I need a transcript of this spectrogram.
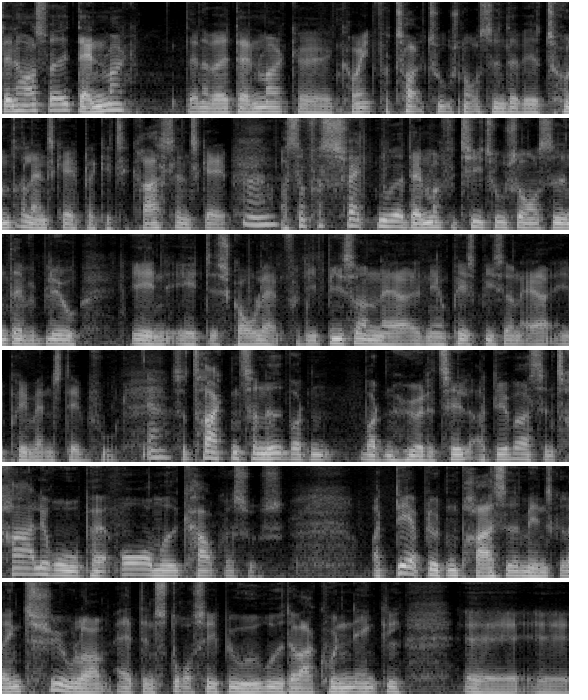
den har også været i Danmark, den har været i Danmark, øh, kom ind for 12.000 år siden, der var et tundralandskab, der gik til græslandskab. Mm. Og så forsvandt den ud af Danmark for 10.000 år siden, da vi blev en, et skovland, fordi bison er, den europæiske bison er primært en steppefugl. Ja. Så trak den så ned, hvor den, hvor den hørte til, og det var Centraleuropa over mod Kaukasus. Og der blev den presset af mennesker. Der er ingen tvivl om, at den stort set blev udryddet. Der var kun en enkelt øh, øh,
